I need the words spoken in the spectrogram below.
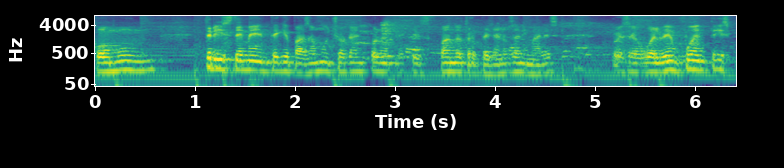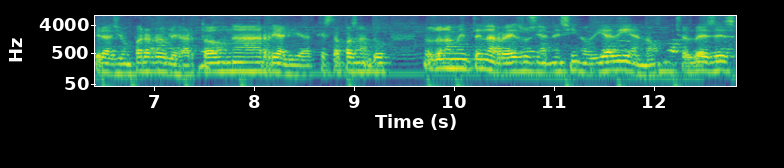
común, tristemente, que pasa mucho acá en Colombia, que es cuando atropellan los animales, pues se vuelven fuente de inspiración para reflejar toda una realidad que está pasando no solamente en las redes sociales, sino día a día, ¿no? Muchas veces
